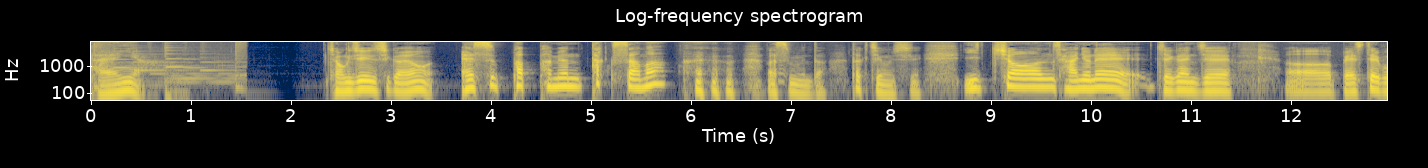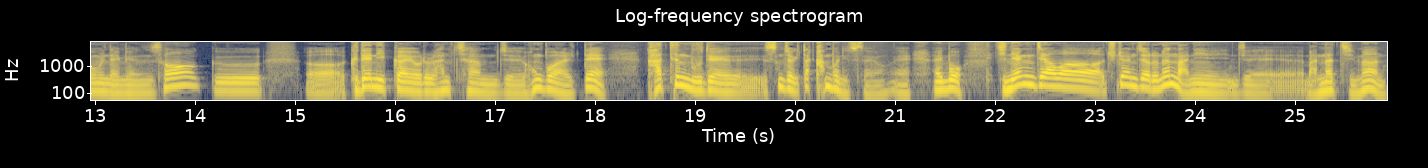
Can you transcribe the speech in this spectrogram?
다행이야. 정지은 씨가요. 에스팝 하면 탁사마? 맞습니다. 탁지훈 씨. 2004년에 제가 이제 어, 베스트 앨범을 내면서 그, 어, 그대니까요를 한참 이제 홍보할 때 같은 무대에 쓴 적이 딱 한 번 있어요. 예. 아니, 뭐, 진행자와 출연자로는 많이 이제 만났지만,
